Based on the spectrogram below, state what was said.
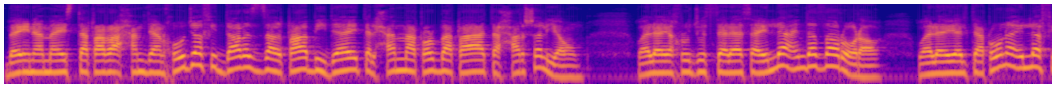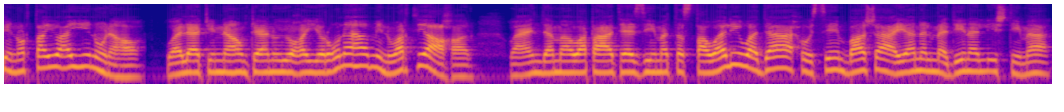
بينما استقر حمدان خوجة في الدار الزرقاء بداية الحمى قرب قاعة الحرش اليوم. ولا يخرج الثلاثة إلا عند الضرورة ولا يلتقون إلا في نقطة يعينونها. ولكنهم كانوا يغيرونها من وقت لآخر. وعندما وقعت هزيمة اسطوالي ودعا حسين باشا أعيان المدينة للاجتماع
